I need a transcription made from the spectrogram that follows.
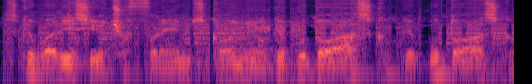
Es que va a 18 frames, coño. Qué puto asco, qué puto asco.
